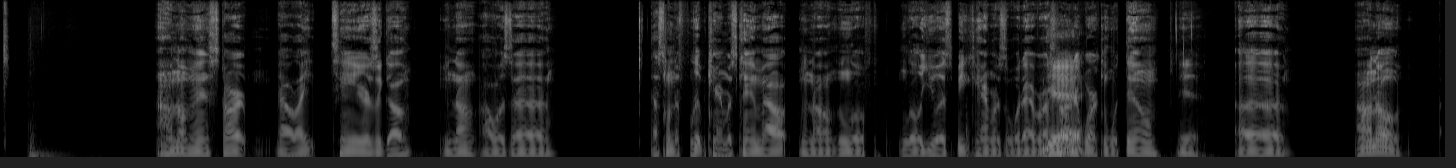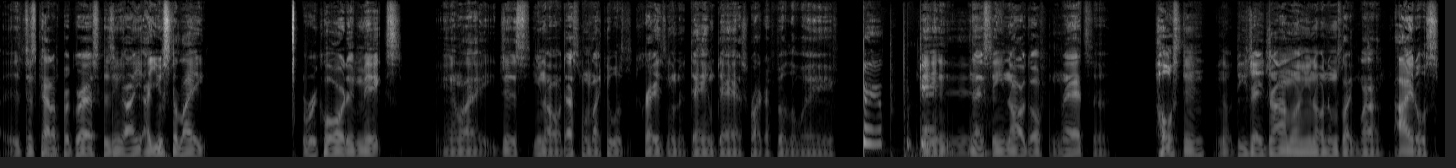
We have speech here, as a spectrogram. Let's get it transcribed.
I don't know, man. Start about like ten years ago. You know, I was uh, that's when the flip cameras came out. You know, little little USB cameras or whatever. I Yeah. started working with them. Yeah. Uh, I don't know. It just kind of progressed because you know I, I used to like record and mix and like just you know that's when like it was crazy on the Dame Dash, Rockefeller Wave. Then next thing you know, I go from that to hosting, you know, DJ drama, you know, them was like my idols.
